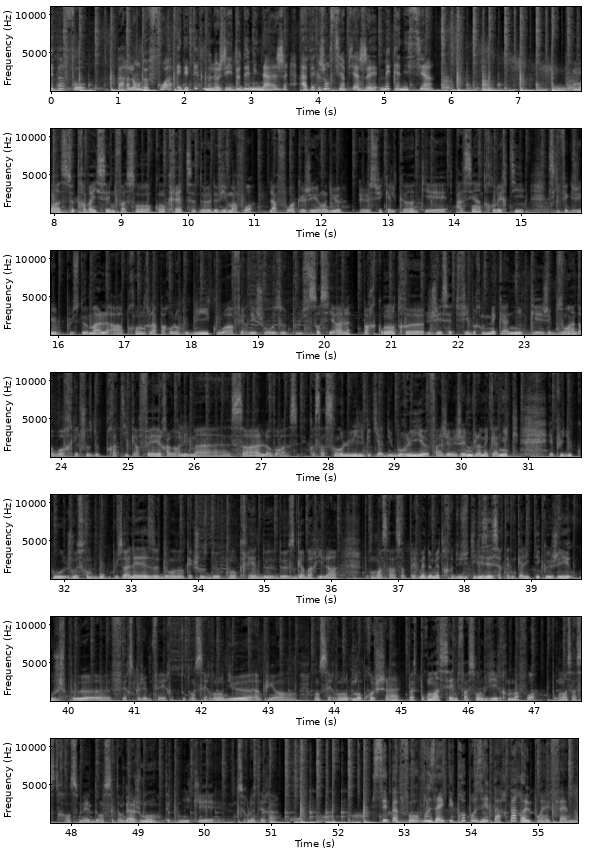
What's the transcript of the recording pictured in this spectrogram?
C'est pas faux. Parlons de foi et des technologies de déminage avec Jean-Sien Piaget, mécanicien. Pour moi, ce travail, c'est une façon concrète de, de, vivre ma foi. La foi que j'ai en Dieu. Je suis quelqu'un qui est assez introverti, ce qui fait que j'ai plus de mal à prendre la parole en public ou à faire des choses plus sociales. Par contre, euh, j'ai cette fibre mécanique et j'ai besoin d'avoir quelque chose de pratique à faire, avoir les mains sales, avoir, quand ça sent l'huile puis qu'il y a du bruit, enfin j'aime la mécanique. Et puis du coup, je me sens beaucoup plus à l'aise dans quelque chose de concret de, ce gabarit-là. Pour moi, ça, ça permet de mettre d'utiliser certaines qualités que j'ai où je peux euh, faire ce que j'aime faire tout en servant Dieu puis en, en servant mon prochain. Parce que pour moi, c'est une façon de vivre ma foi. Pour moi, ça se transmet dans cet engagement technique et sur le terrain. C'est pas faux, vous a été proposé par parole.fm.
